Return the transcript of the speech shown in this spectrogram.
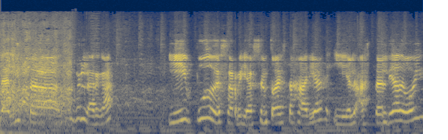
la lista súper larga y pudo desarrollarse en todas estas áreas y él, hasta el día de hoy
